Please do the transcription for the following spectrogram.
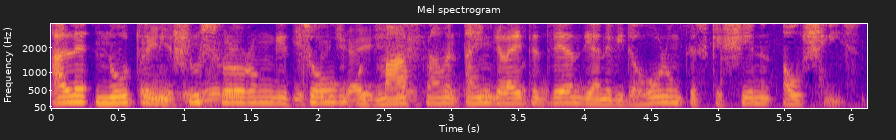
alle notwendigen Schlussfolgerungen gezogen und Maßnahmen eingeleitet werden, die eine Wiederholung des Geschehenen ausschließen.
